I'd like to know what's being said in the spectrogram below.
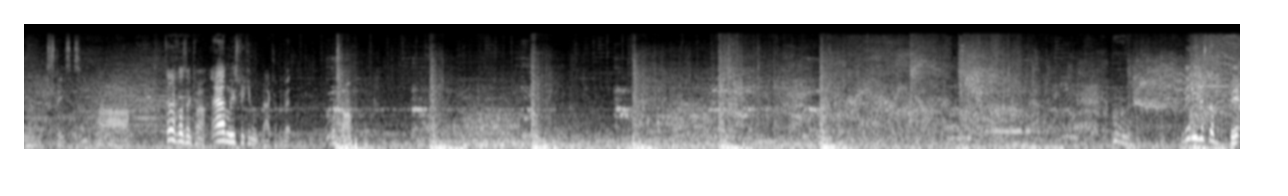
Yeah, stasis. Ah. Tentacles and con. At least we can back up a bit. Or stomp. They do just a bit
